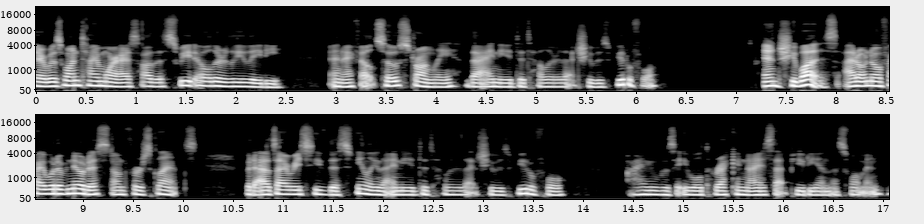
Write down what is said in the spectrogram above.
There was one time where I saw this sweet elderly lady, and I felt so strongly that I needed to tell her that she was beautiful. And she was. I don't know if I would have noticed on first glance, but as I received this feeling that I needed to tell her that she was beautiful, I was able to recognize that beauty in this woman.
